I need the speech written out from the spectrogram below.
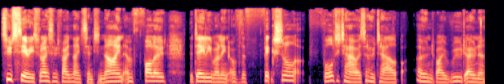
Sued series from 1975 to 1979 and followed the daily running of the fictional Fawlty Towers Hotel, owned by rude owner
